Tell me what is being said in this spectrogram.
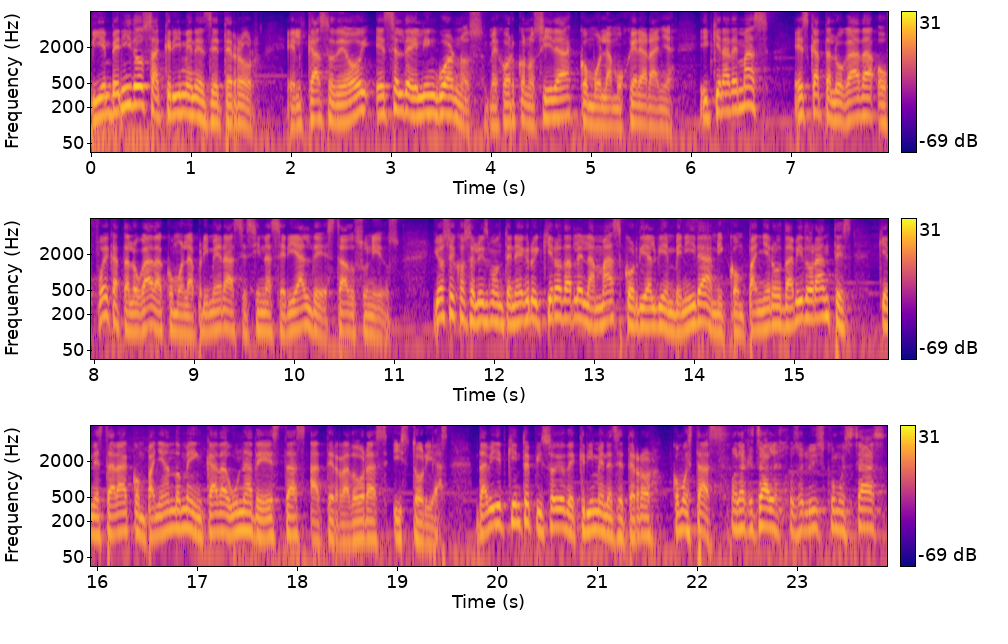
Bienvenidos a Crímenes de Terror. El caso de hoy es el de Eileen Wuornos, mejor conocida como la Mujer Araña, y quien además es catalogada o fue catalogada como la primera asesina serial de Estados Unidos. Yo soy José Luis Montenegro y quiero darle la más cordial bienvenida a mi compañero David Orantes, quien estará acompañándome en cada una de estas aterradoras historias. David, quinto episodio de Crímenes de Terror, ¿cómo estás? Hola, ¿qué tal? José Luis, ¿cómo estás?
